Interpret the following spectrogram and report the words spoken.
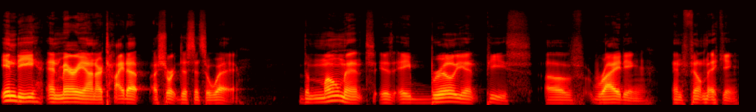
Indy and Marion are tied up a short distance away. The moment is a brilliant piece of writing and filmmaking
